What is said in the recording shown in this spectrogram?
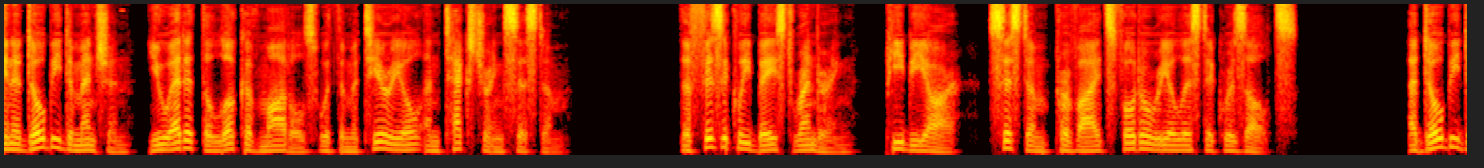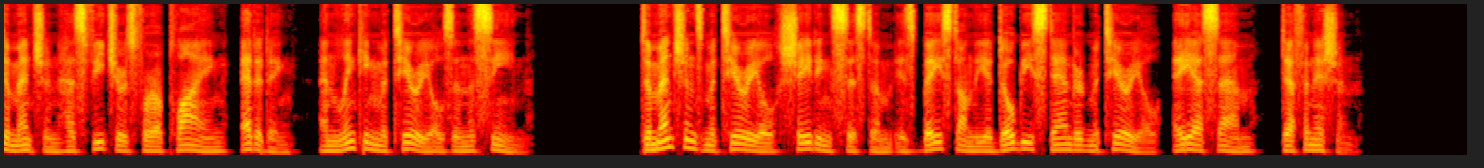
In Adobe Dimension, you edit the look of models with the Material and Texturing system. The Physically Based Rendering PBR, system provides photorealistic results. Adobe Dimension has features for applying, editing, and linking materials in the scene. Dimension's material shading system is based on the Adobe Standard Material ASM, definition.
